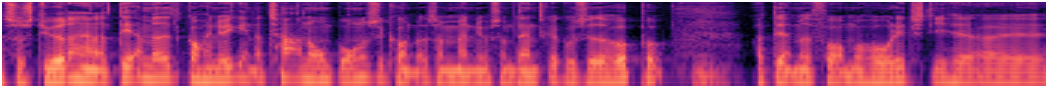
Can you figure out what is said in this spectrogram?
Og så styrter han, og dermed går han jo ikke ind og tager nogle bonussekunder, som man jo som dansker kunne sidde og håbe på. Mm. Og dermed får Mohoric de her, øh,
